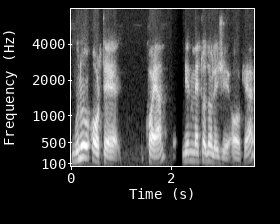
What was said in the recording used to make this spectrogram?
bunu ortaya koyan bir metodoloji OKR.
